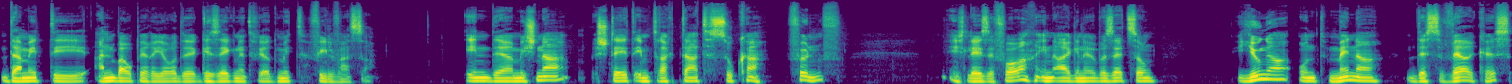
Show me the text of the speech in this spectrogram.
damit die Anbauperiode gesegnet wird mit viel Wasser. In der Mishnah steht im Traktat Sukkah 5, ich lese vor in eigener Übersetzung, Jünger und Männer des Werkes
